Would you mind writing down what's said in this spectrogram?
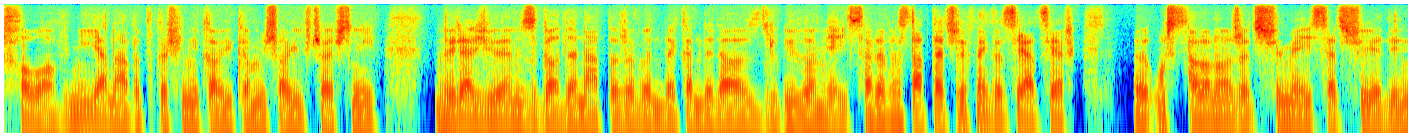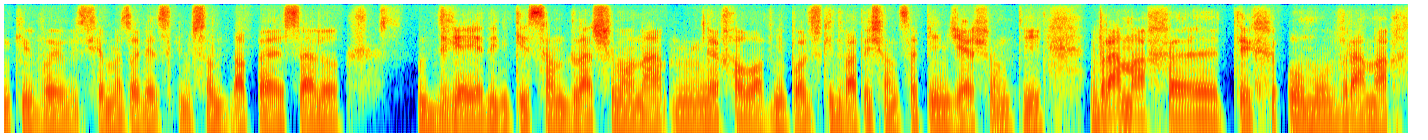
Hołowni. Ja nawet Kośnikowi Kamyszowi wcześniej wyraziłem zgodę na to, że będę kandydował z drugiego miejsca, ale w ostatecznych negocjacjach ustalono, że trzy miejsca, trzy jedynki w województwie mazowieckim są dla PSL-u, dwie jedynki są dla Szymona Hołowni Polski 2050 i w ramach tych umów, w ramach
